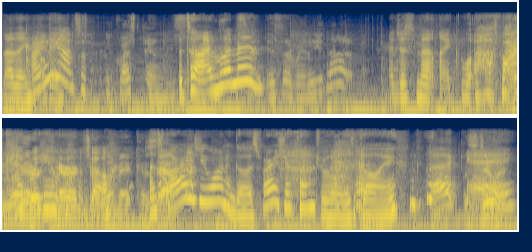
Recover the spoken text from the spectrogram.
Nothing. I only Okay. answered two questions. The time limit? Is it really that? I just meant like how far can we character go? limit? As that. far as you want to go, as far as you're comfortable with going. Okay. Let's do it.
